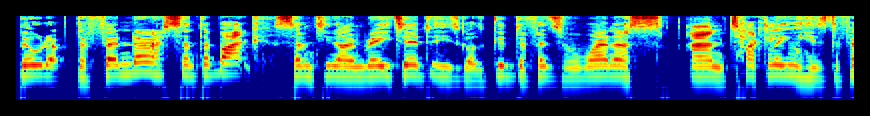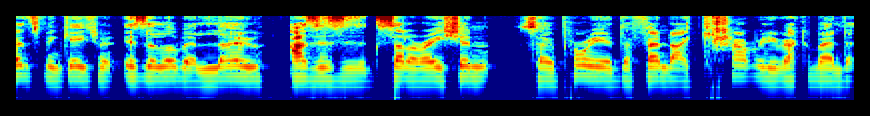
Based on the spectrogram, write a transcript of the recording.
build up defender centre back, 79 rated. He's got good defensive awareness and tackling. His defensive engagement is a little bit low, as is his acceleration. So probably a defender I can't really recommend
